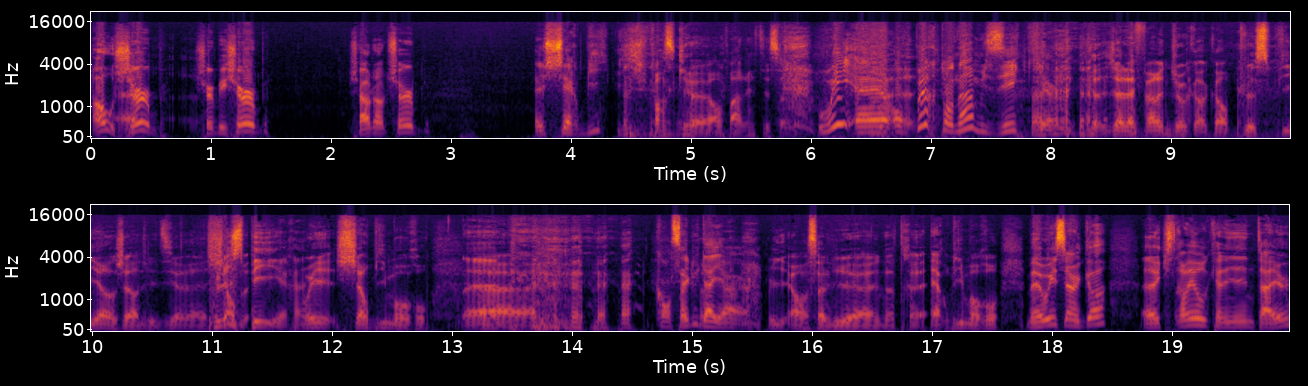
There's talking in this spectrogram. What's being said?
Oh, Sherb. Sherby Sherb. Shout out Sherb. Euh, Sherby. Je pense qu'on va arrêter ça. là. Oui, euh, on peut retourner en musique. Euh, J'allais faire une joke encore plus pire. J'ai envie de dire. euh, Plus Sherb- pire. hein. Oui, Sherby Moreau. Euh, Euh, Qu'on salue d'ailleurs. Oui, on salue euh, notre Herbie Moreau. Mais oui, c'est un gars euh, qui travaille au Canadian Tire.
